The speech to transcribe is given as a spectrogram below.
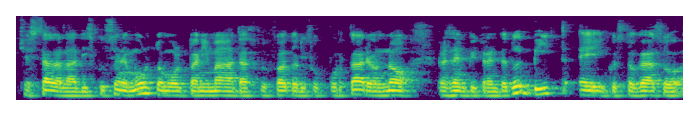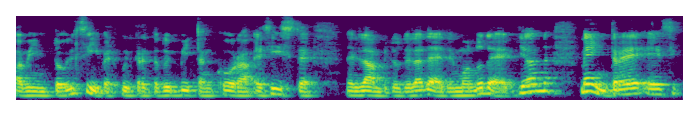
c'è, stata la discussione molto molto animata sul fatto di supportare o no, per esempio, i 32 bit e in questo caso ha vinto il sì, per cui il 32 bit ancora esiste nell'ambito della de- del mondo Debian, mentre eh, si,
